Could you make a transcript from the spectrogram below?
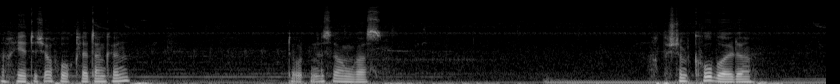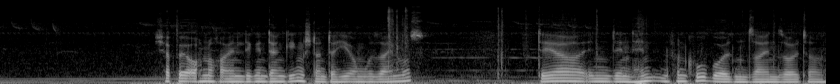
Ach, hier hätte ich auch hochklettern können. Da unten ist irgendwas. Ach, bestimmt Kobolde. Ich habe ja auch noch einen legendären Gegenstand, der hier irgendwo sein muss. Der in den Händen von Kobolden sein sollte.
